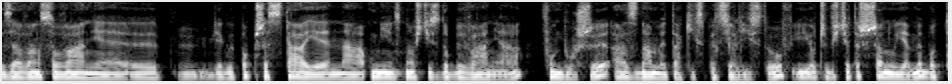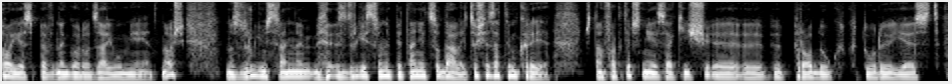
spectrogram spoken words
zaawansowanie y, jakby poprzestaje na umiejętności zdobywania funduszy, a znamy takich specjalistów i oczywiście też szanujemy, bo to jest pewnego rodzaju umiejętność. No z, drugim strony, z drugiej strony pytanie, co dalej? Co się za tym kryje? Czy tam faktycznie jest jakiś y, y, produkt, który jest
